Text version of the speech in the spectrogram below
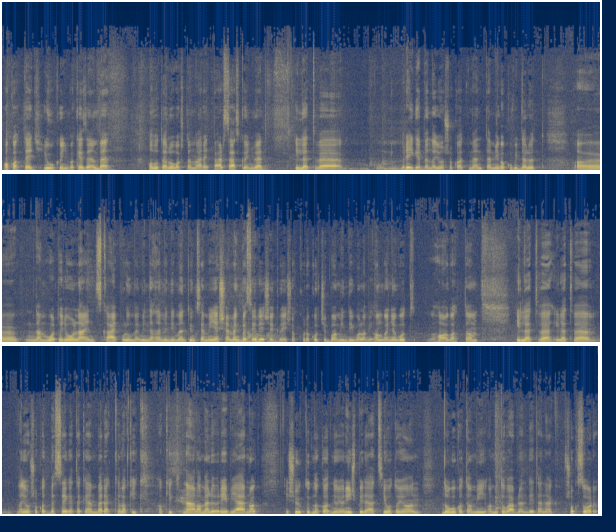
akadt egy jó könyv a kezembe, azóta elolvastam már egy pár száz könyvet, illetve régebben nagyon sokat mentem, még a Covid előtt nem volt, hogy online Skype-olunk, meg minden, hanem mindig mentünk személyesen megbeszélésekre, Aha, és akkor a kocsiban mindig valami hanganyagot hallgattam, illetve, illetve nagyon sokat beszélgetek emberekkel, akik, akik nálam előrébb járnak, és ők tudnak adni olyan inspirációt, olyan dolgokat, ami, ami tovább lendítenek. Sokszor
